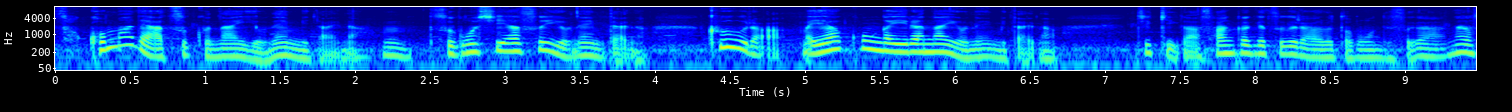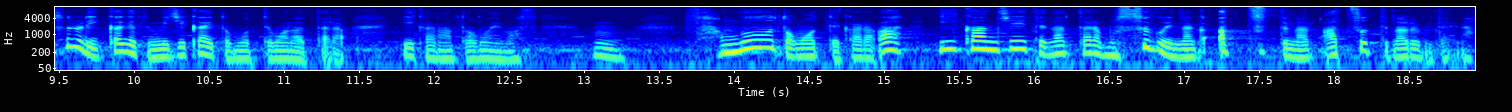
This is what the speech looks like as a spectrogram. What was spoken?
そこまで暑くないよねみたいな、うん、過ごしやすいよねみたいな。クーラー、まあ、エアコンがいらないよねみたいな。時期が3ヶ月ぐらいあると思うんですがなんかそれより1ヶ月短いと思ってもらったらいいかなと思います。うん、寒と思ってからあいい感じってなったらもうすぐになんか熱っってなる熱ってなるみたいな。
